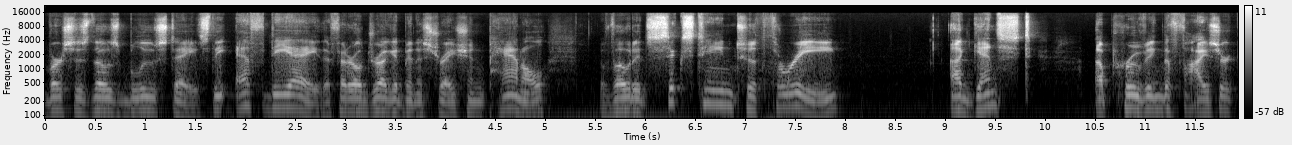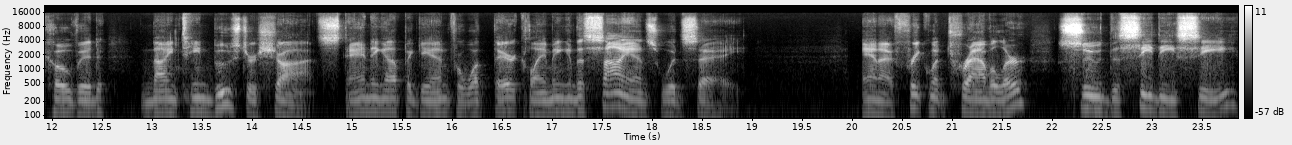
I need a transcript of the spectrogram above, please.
versus those blue states. The FDA, the Federal Drug Administration panel, voted 16 to 3 against approving the Pfizer COVID 19 booster shots, standing up again for what they're claiming the science would say. And a frequent traveler sued the CDC,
